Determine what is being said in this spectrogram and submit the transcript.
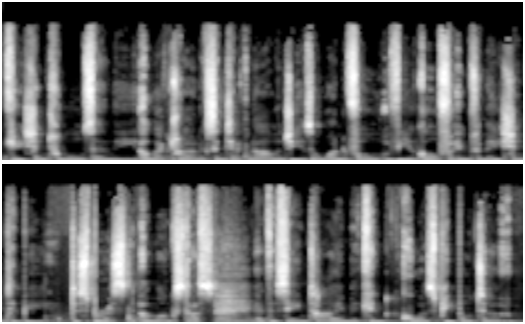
communication tools and the electronics and technology is a wonderful vehicle for information to be dispersed amongst us. At the same time, it can cause people to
